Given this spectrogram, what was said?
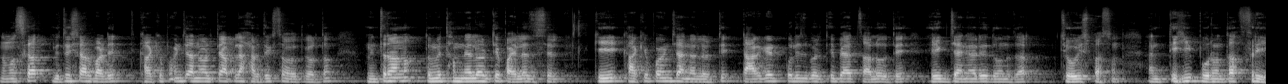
नमस्कार मी तुषार पाटील खाकी पॉईंट चॅनलवरती आपलं हार्दिक स्वागत करतो. मित्रांनो तुम्ही थंबनेलवरती पाहिलंच असेल की खाकी पॉईंट चॅनलवरती टार्गेट पोलीस भरती बॅच चालू होते एक जानेवारी दोन हजार चोवीसपासून आणि तीही पूर्णतः फ्री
